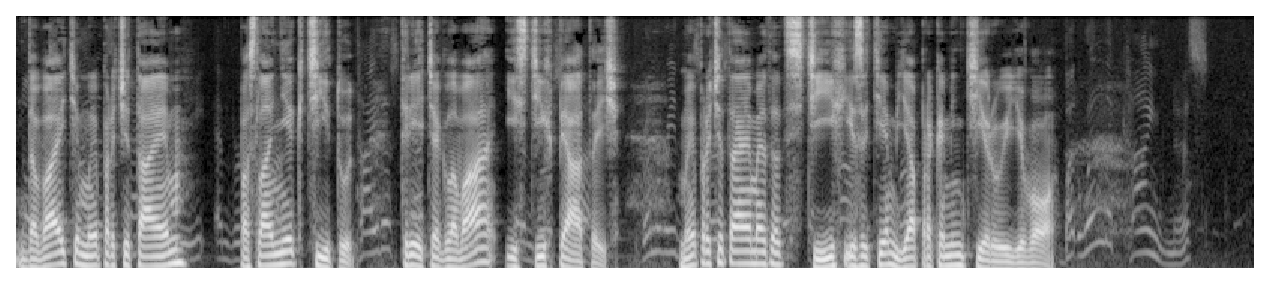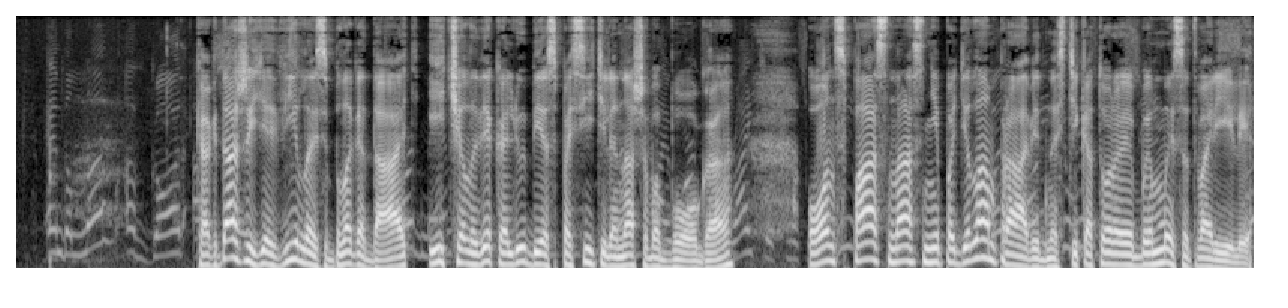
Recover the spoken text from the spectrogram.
Давайте мы прочитаем послание к Титу, третья глава и стих пятый. Мы прочитаем этот стих, и затем я прокомментирую его. Когда же явилась благодать и человеколюбие Спасителя нашего Бога, Он спас нас не по делам праведности, которые бы мы сотворили,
